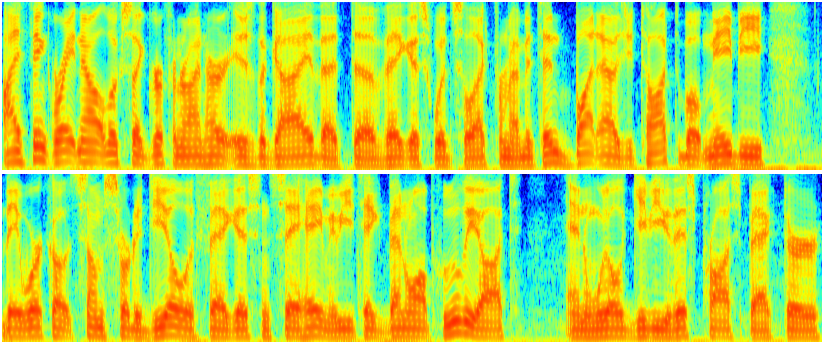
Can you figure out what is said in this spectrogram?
I think right now it looks like Griffin Reinhart is the guy that uh, Vegas would select from Edmonton. But as you talked about, maybe they work out some sort of deal with Vegas and say, hey, maybe you take Benoit Pouliot and we'll give you this prospect or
